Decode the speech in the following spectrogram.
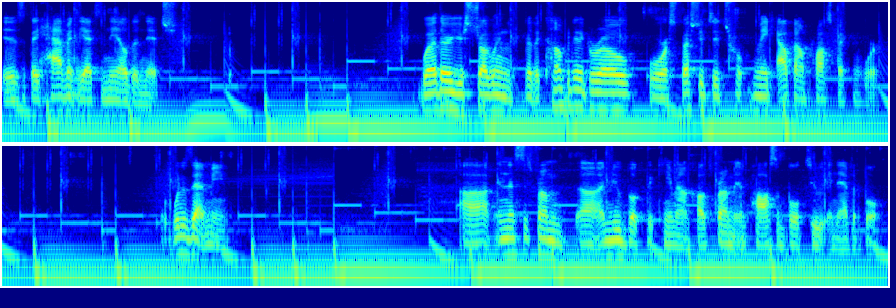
is they haven't yet nailed a niche. Whether you're struggling for the company to grow or especially to make outbound prospecting work. So what does that mean? Uh, and this is from uh, a new book that came out called From Impossible to Inevitable.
